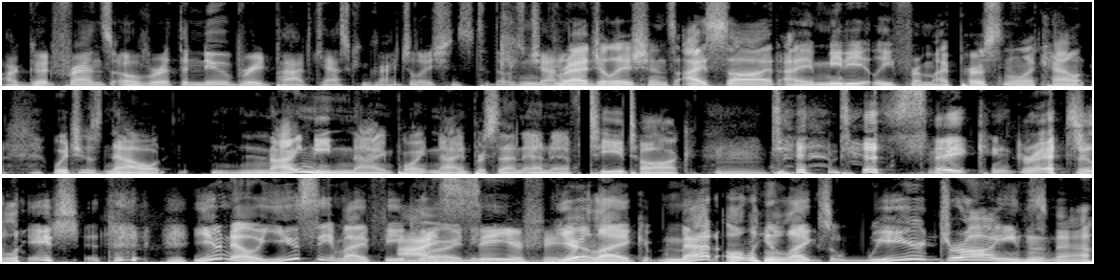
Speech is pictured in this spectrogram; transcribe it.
our good friends over at the New Breed Podcast. Congratulations to those gentlemen. Congratulations. I saw it. I immediately, from my personal account, which is now 99.9% NFT talk, Mm. to say congratulations. You know, you see my feed, I Lorin. see your feed. You're like, Matt only likes weird drawings now.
